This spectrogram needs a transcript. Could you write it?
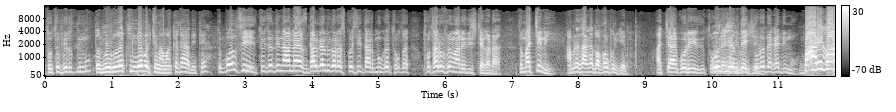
তো তো ফেরত নিমু? তো নুরুরে কিনলে বলছেন আমাকে টাকা দিতে? তো বলছি তুই যদি না নেস গালগামি করস কইছি তার মুখে থোথা- থোথার উপরে মারি দিস টাকাটা। তো মারছি নি? আমরা জায়গা দখল করিয়েন। আচ্ছা আমি করি তোরে দেখাই দিমু, বাড়ি ঘর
